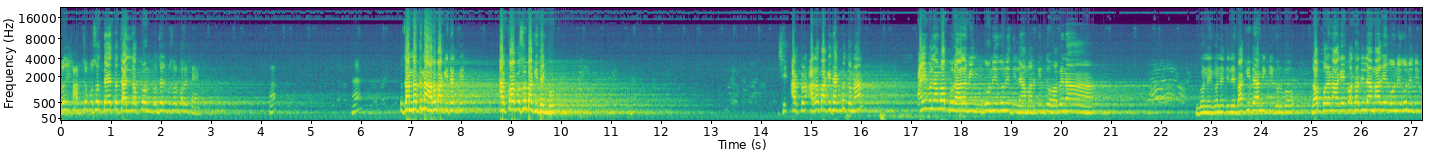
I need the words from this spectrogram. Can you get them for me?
যদি সাতশো বছর দেয় তো চার লক্ষ উনপঞ্চাশ বছর পরে শেষ। হ্যাঁ? হ্যাঁ? তো জান্নাতে না আরও বাকি থাকবে। আর কয় বছর বাকি থাকব? আর আরও বাকি থাকবে তো না? আমি বললাম, রব্বুল আলমিন, গনে গনে দিলে আমার কিন্তু হবে না। গনে গনে দিলে বাকিটা আমি কি করব? রব বলেন, আগে কথা দিলাম, আগে গনে গনে দিব।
